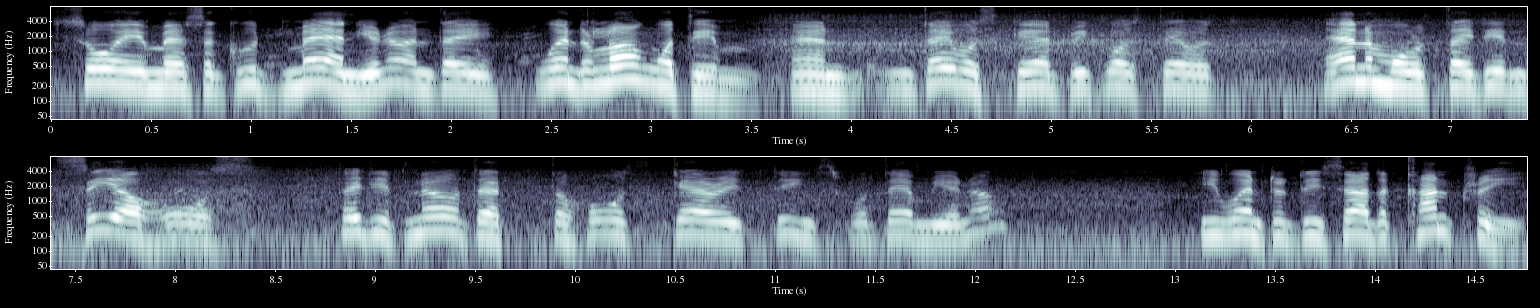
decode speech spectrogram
saw him as a good man, you know, and they went along with him, and they were scared because there was animals they didn't see a horse, they didn't know that the horse carried things for them, you know. He went to this other country,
